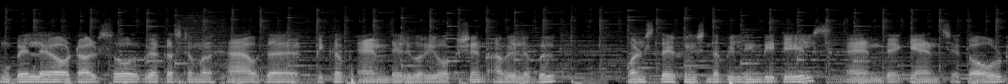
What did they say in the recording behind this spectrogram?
mobile layout also the customer have the pickup and delivery option available. Once they finish the billing details and they can check out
